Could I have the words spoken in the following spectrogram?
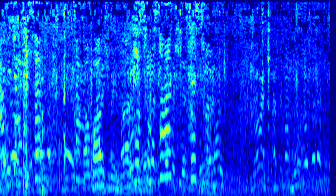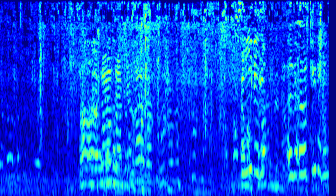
Hadi gel de sen. Tamam Bağırışmayın. Bağırışmayın. Ses yok. Sakin. Ses yok. Şeyi verin. Örtüyü verin.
